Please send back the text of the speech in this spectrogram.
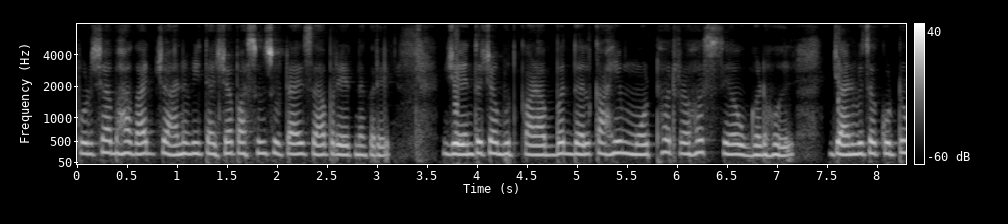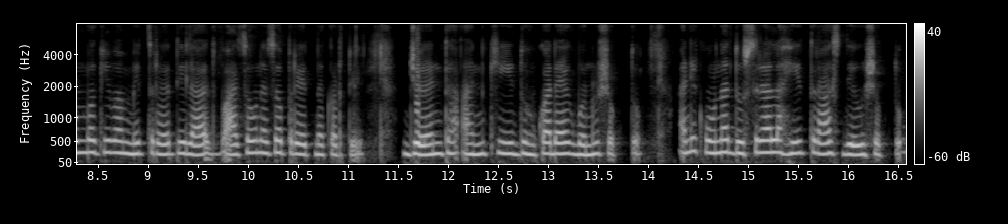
पुढच्या भागात जान्हवी त्याच्यापासून सुटायचा प्रयत्न करेल. जयंतच्या भूतकाळाबद्दल काही मोठं रहस्य उघड होईल. जान्हवीचं कुटुंब किंवा मित्र तिला वाचवण्याचा प्रयत्न करतील. जयंत आणखी धोकादायक बनू शकतो आणि कोणा दुसऱ्यालाही त्रास देऊ शकतो.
